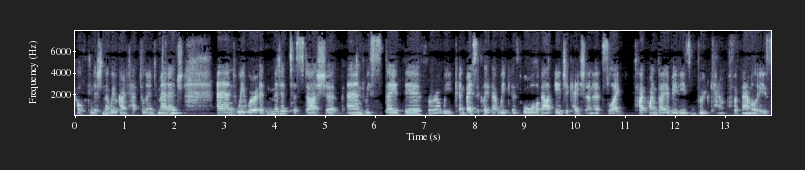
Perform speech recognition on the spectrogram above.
health condition that we were going to have to learn to manage and we were admitted to Starship and we stayed there for a week. And basically, that week is all about education. It's like type 1 diabetes boot camp for families.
